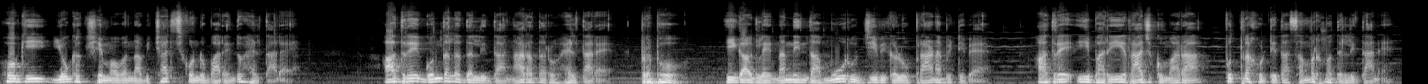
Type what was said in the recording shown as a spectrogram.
ಹೋಗಿ ಯೋಗಕ್ಷೇಮವನ್ನ ವಿಚಾರಿಸಿಕೊಂಡು ಬಾರೆಂದು ಹೇಳ್ತಾರೆ. ಆದರೆ ಗೊಂದಲದಲ್ಲಿದ್ದ ನಾರದರು ಹೇಳ್ತಾರೆ, ಪ್ರಭು ಈಗಾಗಲೇ ನನ್ನಿಂದ ಮೂರು ಜೀವಿಗಳು ಪ್ರಾಣ ಬಿಟ್ಟಿವೆ. ಆದರೆ ಈ ಬಾರಿ ರಾಜಕುಮಾರ ಪುತ್ರ ಹುಟ್ಟಿದ ಸಂಭ್ರಮದಲ್ಲಿದ್ದಾನೆ.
